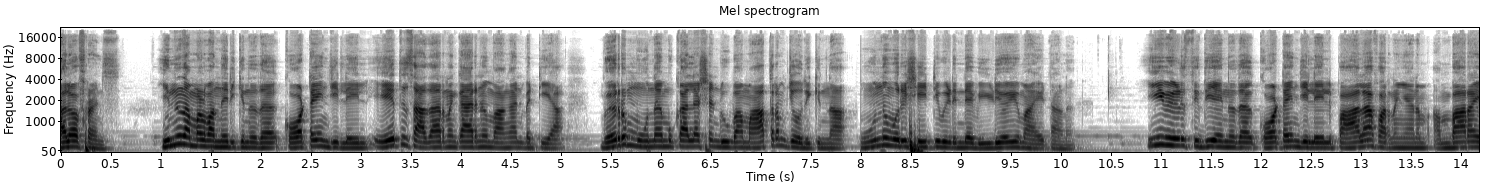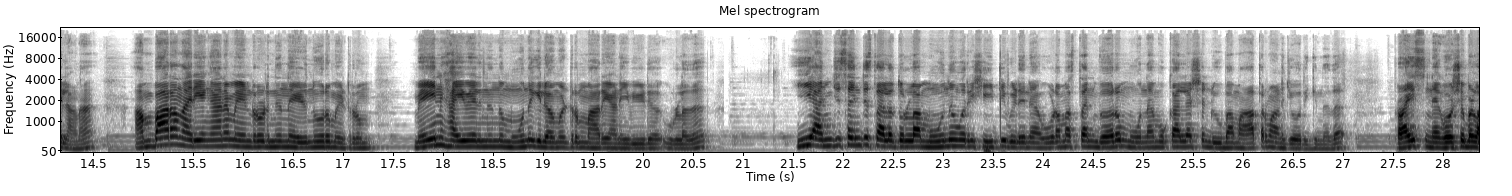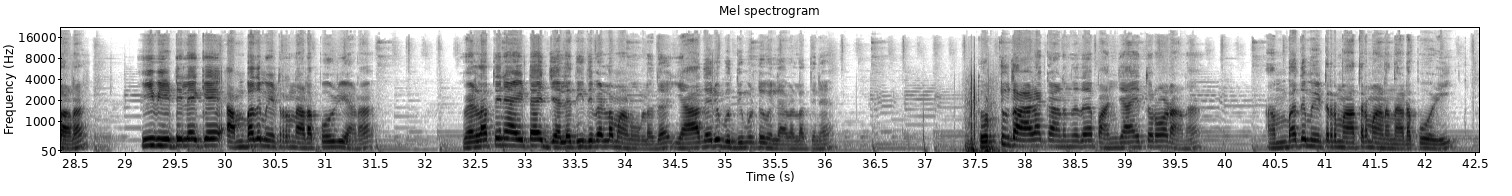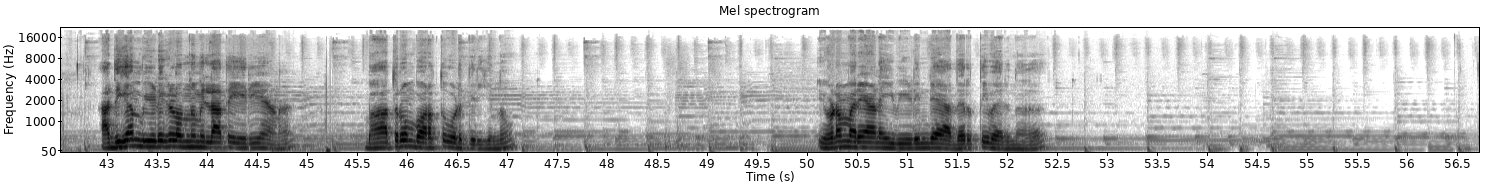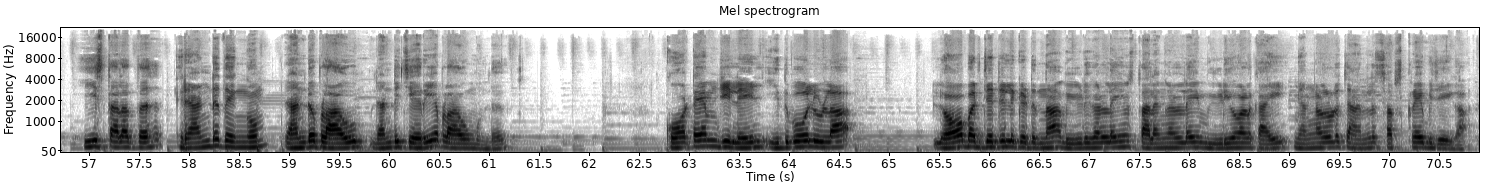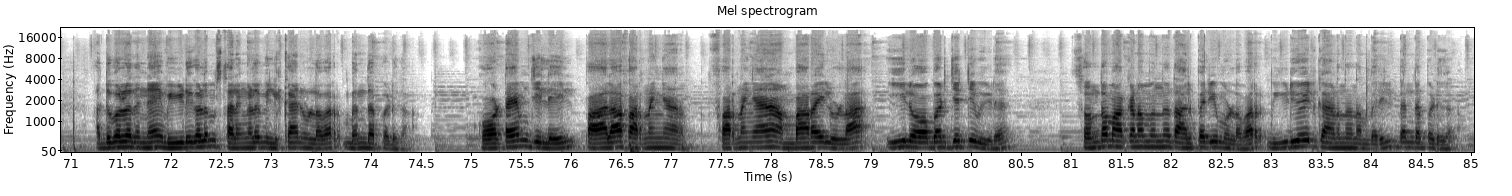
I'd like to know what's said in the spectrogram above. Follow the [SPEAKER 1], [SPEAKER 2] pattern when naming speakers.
[SPEAKER 1] Hello friends ഇന്ന് നമ്മൾ വന്നിരിക്കുന്നത് കോട്ടയം ജില്ലയിൽ ഏത് സാധാരണക്കാരനും വാങ്ങാൻ പറ്റിയ വെറും മൂന്നേ മുക്കാൽ ലക്ഷം രൂപ മാത്രം ചോദിക്കുന്ന മൂന്ന് മുറി ഷീറ്റ് വീടിന്റെ വീഡിയോയുമായിട്ടാണ്. ഈ വീട് സ്ഥിതി ചെയ്യുന്നത് കോട്ടയം ജില്ലയിൽ പാലാ ഭരണങ്ങാനം അമ്പാറയിലാണ്. അമ്പാറ നരിയങ്ങാനം മെയിൻ റോഡിൽ നിന്ന് എഴുന്നൂറ് മീറ്ററും മെയിൻ ഹൈവേയിൽ നിന്ന് മൂന്ന് കിലോമീറ്ററും മാറിയാണ് ഈ വീട് ഉള്ളത്. ഈ അഞ്ച് സെന്റ് സ്ഥലത്തുള്ള മൂന്ന് മുറി ഷീറ്റ് വീടിന് ഉടമസ്ഥൻ വെറും മൂന്നേ മുക്കാൽ ലക്ഷം രൂപ മാത്രമാണ് ചോദിക്കുന്നത്. പ്രൈസ് നെഗോഷ്യബിൾ ആണ്. ഈ വീട്ടിലേക്ക് അമ്പത് മീറ്റർ നടപ്പുവഴിയാണ് വെള്ളത്തിനായിട്ട് ജലതീതി വെള്ളമാണ് ഉള്ളത് യാതൊരു ബുദ്ധിമുട്ടുമില്ല വെള്ളത്തിന്. തൊട്ടു താഴെ കാണുന്നത് പഞ്ചായത്ത് റോഡാണ്. അമ്പത് മീറ്റർ മാത്രമാണ് നടപ്പുവഴി അധികം വീടുകളൊന്നുമില്ലാത്ത ഏരിയയാണ്. ബാത്റൂം പുറത്ത് കൊടുത്തിരിക്കുന്നു. ഇവിടം വരെയാണ് ഈ വീടിന്റെ അതിർത്തി വരുന്നത്. ഈ സ്ഥലത്ത് രണ്ട് തെങ്ങും രണ്ട് പ്ലാവും രണ്ട് ചെറിയ പ്ലാവുമുണ്ട് കോട്ടയം ജില്ലയിൽ ഇതുപോലുള്ള ലോ ബഡ്ജറ്റിൽ കിട്ടുന്ന വീടുകളുടെയും സ്ഥലങ്ങളുടെയും വീഡിയോകൾക്കായി ഞങ്ങളുടെ ചാനൽ സബ്സ്ക്രൈബ് ചെയ്യുക. അതുപോലെ തന്നെ വീടുകളും സ്ഥലങ്ങളും വിൽക്കാനുള്ളവർ ബന്ധപ്പെടുക. കോട്ടയം ജില്ലയിൽ പാലാ ഭരണങ്ങാനം ഭരണങ്ങാനം അമ്പാറയിലുള്ള ഈ ലോ ബഡ്ജറ്റ് വീട് സ്വന്തമാക്കണമെന്ന് താല്പര്യമുള്ളവർ വീഡിയോയിൽ കാണുന്ന നമ്പറിൽ ബന്ധപ്പെടുക.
